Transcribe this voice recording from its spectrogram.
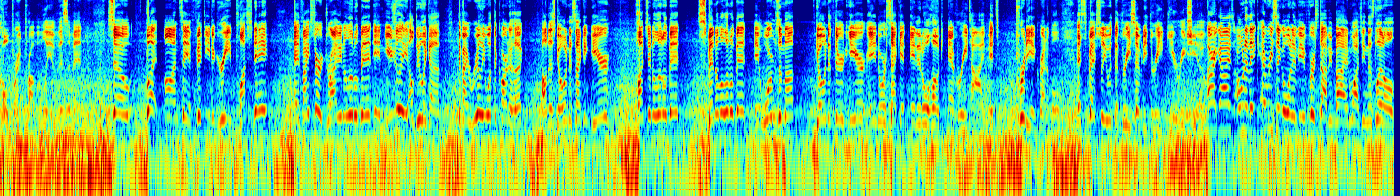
culprit probably of this event. So, but on say a 50 degree plus day, if I start driving a little bit and usually I'll do like a, if I really want the car to hook, I'll just go into second gear, punch it a little bit, spin them a little bit, it warms them up, go into third gear and or second, and it'll hook every time. It's pretty incredible, especially with the 373 gear ratio. All right, guys, I want to thank every single one of you for stopping by and watching this little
